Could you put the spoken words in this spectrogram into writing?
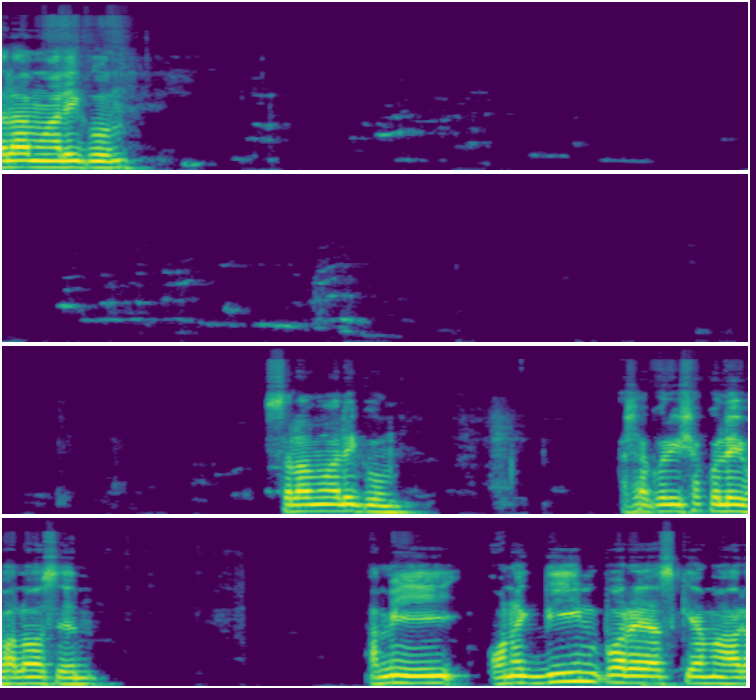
আসসালামু আলাইকুম। আসসালামু আলাইকুম। আশা করি সকলেই ভালো আছেন। আমি অনেক দিন পরে আজকে আমার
